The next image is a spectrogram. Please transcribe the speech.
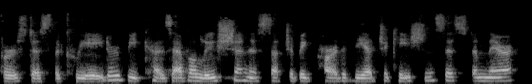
first as the creator because evolution is such a big part of the education system there.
